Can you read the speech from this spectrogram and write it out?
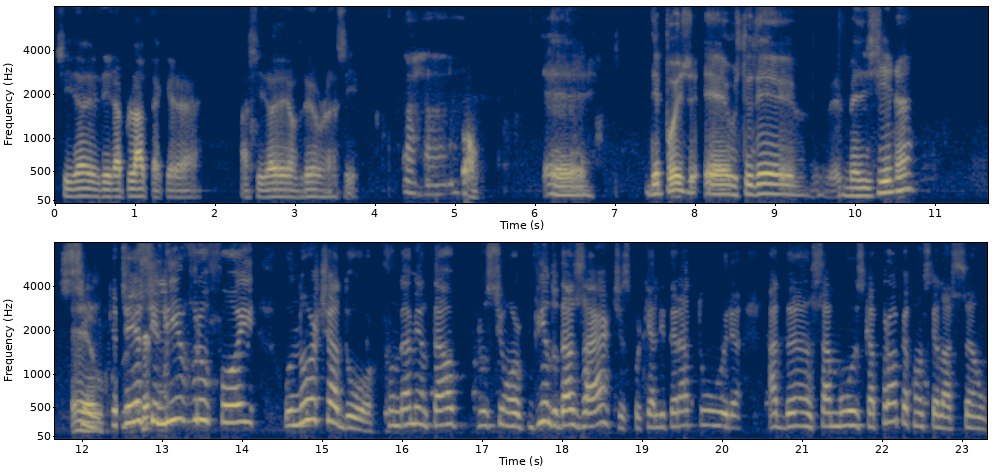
cidades de La Plata, que era a cidade onde eu nasci. Aham. Bom, é, depois eu estudei medicina. Sim, eu, quer dizer, esse livro foi o norteador fundamental para o senhor, vindo das artes, porque a literatura, a dança, a música, a própria constelação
